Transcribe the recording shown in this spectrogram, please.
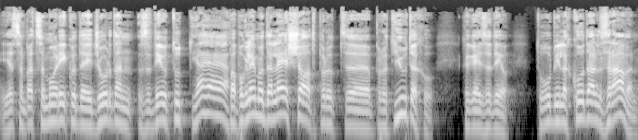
Jaz sem pač samo rekel, da je Jordan zadev tudi. Ja, ja, ja. Pa poglejmo, da le šot proti uh, prot Utahu, ki ga je zadev. To bi lahko dal zraven.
